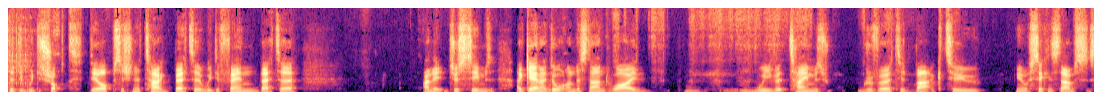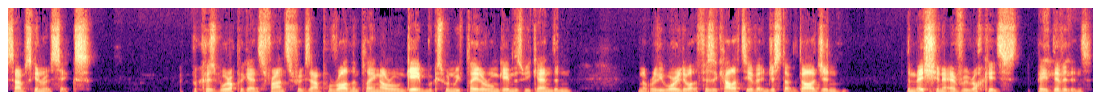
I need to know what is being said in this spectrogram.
Did we disrupt the opposition attack better? We defend better, and it just seems again I don't understand why we've at times reverted back to you know sticking Sam, Sam Skinner at six because we're up against France, for example, rather than playing our own game. Because when we've played our own game this weekend and not really worried about the physicality of it and just stuck dodging the mission at every rockets paid dividends.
